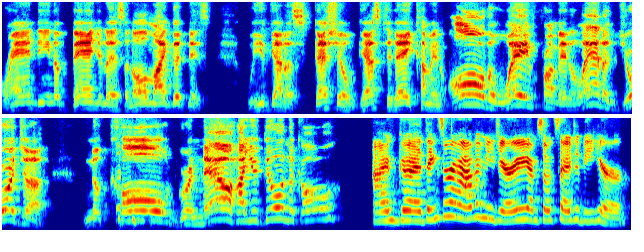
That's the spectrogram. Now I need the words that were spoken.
branding evangelist. And oh my goodness, we've got a special guest today coming all the way from Atlanta, Georgia. Nicole Grinnell. How you doing, Nicole? I'm good. Thanks for having me, Gerry. I'm so excited to be here.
